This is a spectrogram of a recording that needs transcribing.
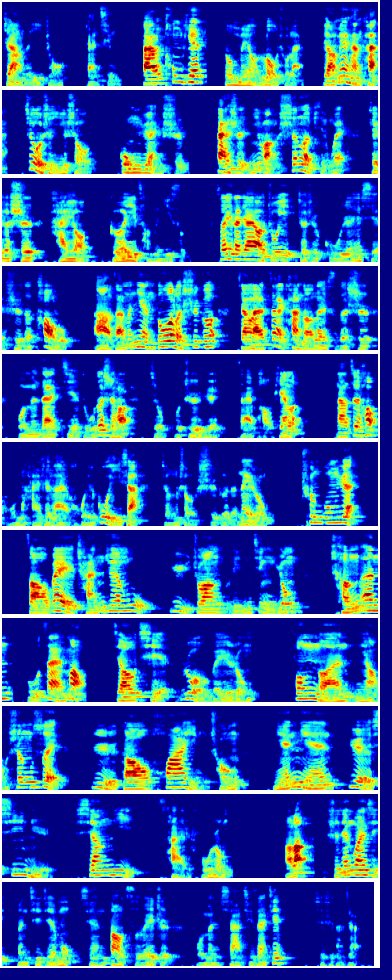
这样的一种感情。当然，通篇都没有露出来，表面上看就是一首宫怨诗，但是你往深了品味，这个诗还有隔一层的意思。所以大家要注意，这是古人写诗的套路啊！咱们念多了诗歌，将来再看到类似的诗，我们在解读的时候就不至于再跑偏了。那最后，我们还是来回顾一下整首诗歌的内容：《春宫怨》，早被婵娟误。玉妆临镜慵，承恩不再貌，娇怯若为荣。风暖鸟声碎，日高花影重。年年月溪女，相忆采芙蓉。好了，时间关系，本期节目先到此为止，我们下期再见，谢谢大家。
